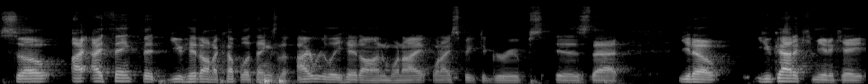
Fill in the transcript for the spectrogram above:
So I, I, think that you hit on a couple of things that I really hit on when I when I speak to groups is that you know you've got to communicate,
